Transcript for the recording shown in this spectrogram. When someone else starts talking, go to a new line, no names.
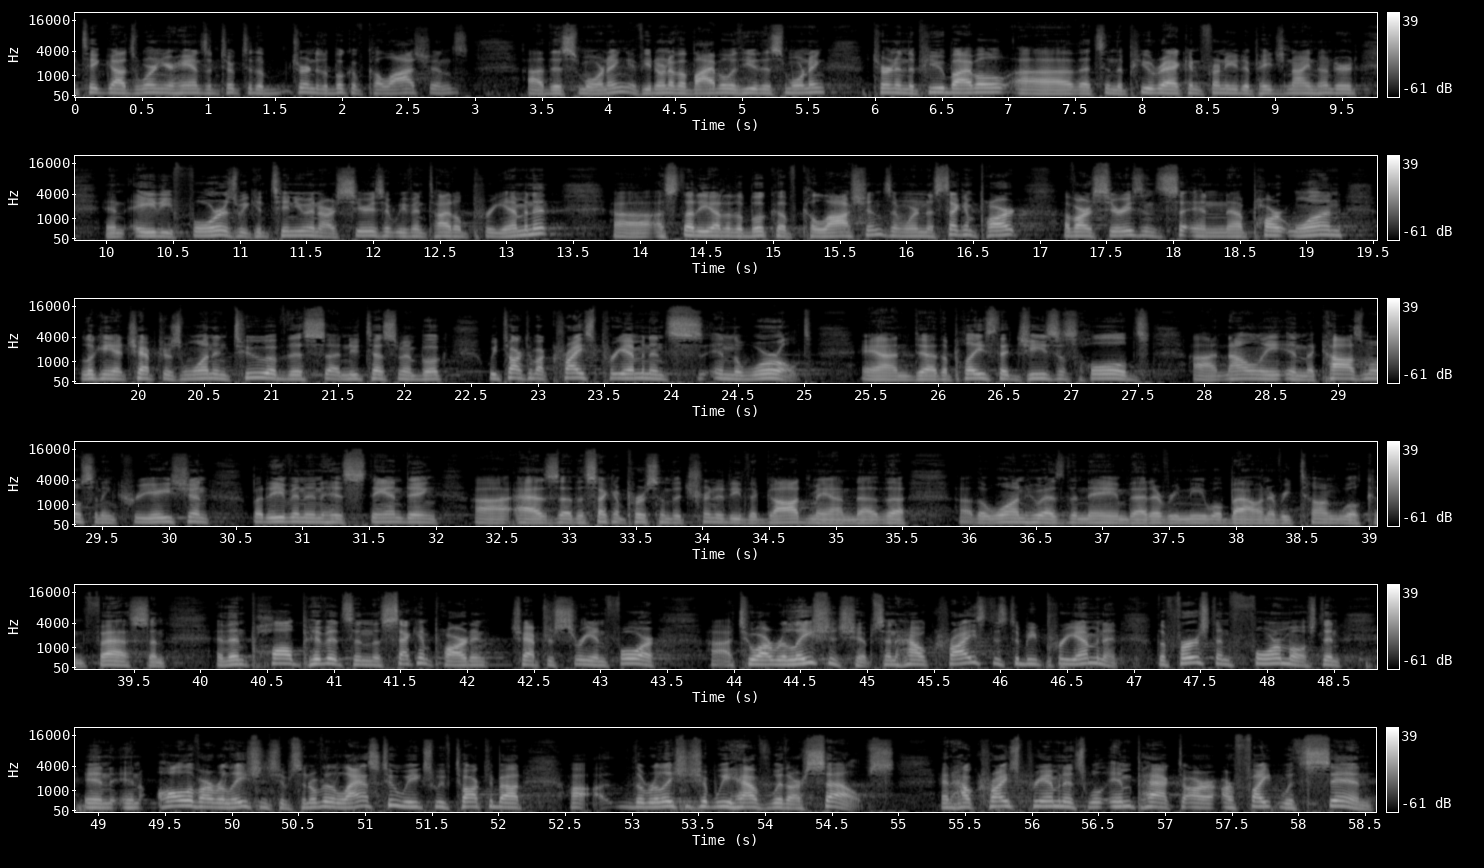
to take God's word in your hands and took to the, turn to the book of Colossians uh, this morning. If you don't have a Bible with you this morning, turn in the Pew Bible uh, that's in the pew rack in front of you to page 984 as we continue in our series that we've entitled Preeminent, uh, a study out of the book of Colossians. And we're in the second part of our series. In, in uh, part one, looking at chapters one and two of this uh, New Testament book, we talked about Christ's preeminence in the world and uh, the place that Jesus holds, uh, not only in the cosmos and in creation, but even in his standing uh, as uh, the second person of the Trinity, the God man, the, uh, the one who has the name that every knee will bow and every tongue will confess. And, and then Paul pivots in the second part in chapters 3 and 4 uh, to our relationships and how Christ is to be preeminent, the first and foremost in, in, in all of our relationships. And over the last two weeks, we've talked about the relationship we have with ourselves and how Christ's preeminence will impact our, our fight with sin.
